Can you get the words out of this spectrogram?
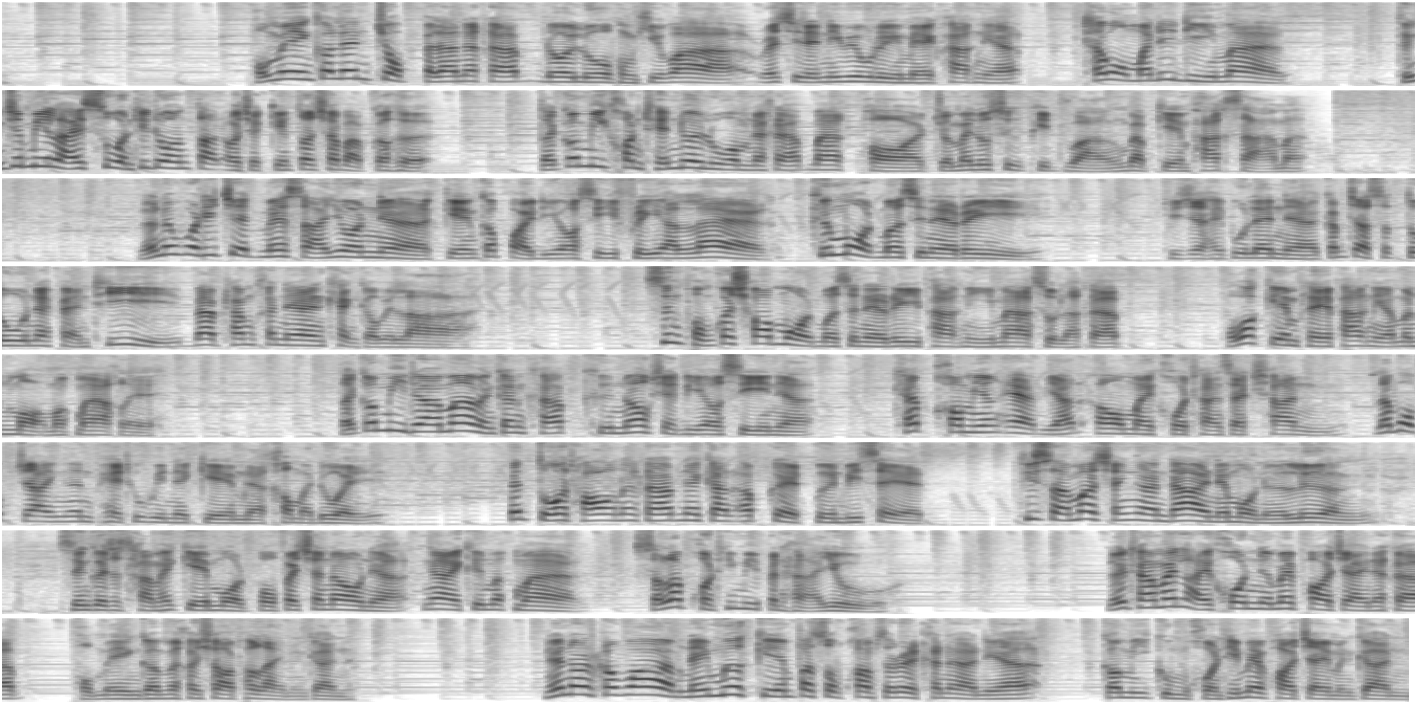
ผมเองก็เล่นจบไปแล้วนะครับ โดยรวมผมคิดว่า Resident Evil Remake ภาคเนี้ยทำออกมาได้ดีมาก ถึงจะมีหลายส่วนที่โดนตัดออกจากเกมต้นฉบับก็เหอะ แต่ก็มีคอนเทนต์โดยรวมนะครับ มากพอจนไม่รู้สึกผิดหวังแบบเกมภาค3อะแล้วในวันที่ 7 เมษายนเนี่ยเกมก็ปล่อย DLC ฟรีอันแรก คือโหมด Mercenary ที่จะให้ผู้เล่นเนี่ยกำจัดศัตรูในแผนที่แบบทำคะแนนแข่งกับเวลา ซึ่งผมก็ชอบโหมด Mercenary ภาคนี้มากสุดแล้วครับ เพราะว่าเกมเพลย์ภาคนี้มันเหมาะมากๆเลย แต่ก็มีดราม่าเหมือนกันครับ คือนอกจาก DLC เนี่ยแคปคอมยังแอบยัดเอา Microtransaction ระบบจ่ายเงิน Pay to Win ในเกมเนี่ยเข้ามาด้วย เป็นตัวทองนะครับในการอัปเกรดปืนพิเศษ ที่สามารถใช้งานได้ในโหมดเนื้อเรื่อง ซึ่งก็จะทำให้เกมโหมด Professional เนี่ยง่ายขึ้นมากๆสำหรับคนที่มีปัญหาอยู่เลยทำให้หลายคนเนี่ยไม่พอใจนะครับ ผมเองก็ไม่ค่อยชอบเท่าไหร่เหมือนกัน แน่นอนครับว่าในเมื่อเกมประสบความสำเร็จขนาดนี้ก็มีกลุ่มคนที่ไม่พอใจเหมือนกัน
